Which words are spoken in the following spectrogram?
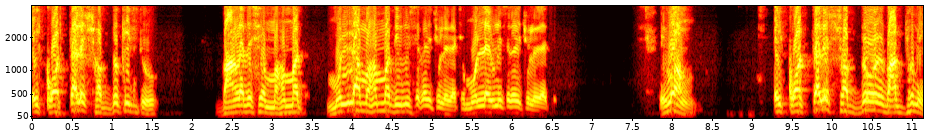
এই করতালের শব্দ কিন্তু বাংলাদেশে মোহাম্মদ মোল্লা মোহাম্মদ ইউনুসের কাছে চলে গেছে, মোল্লা ইউনুসের কাছে চলে গেছে। এবং এই করতালের শব্দের মাধ্যমে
